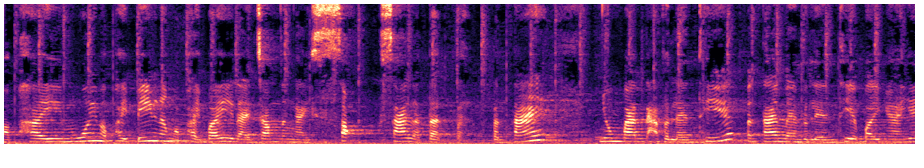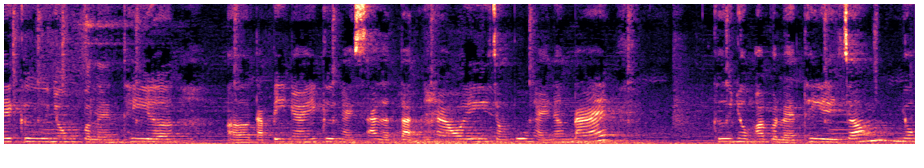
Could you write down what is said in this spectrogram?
21 22និង23ដែលចំនឹងថ្ងៃសុក្រសៅរ៍អាទិត្យប៉ុន្តែខ្ញុំបានដាក់ volunteer ប៉ុន្តែមិន volunteer 3ថ្ងៃទេគឺខ្ញុំ volunteer អឺតែ2ថ្ងៃគឺថ្ងៃសៅរ៍អាទិត្យហើយចំពោះថ្ងៃហ្នឹងដែរគឺខ្ញុំអត់ volunteer អញ្ចឹងខ្ញុំ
